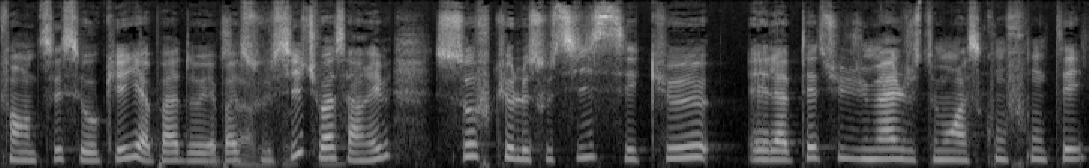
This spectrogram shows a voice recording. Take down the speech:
Enfin, tu sais, c'est ok. Il y a pas de, il y a Ça pas de souci. Tu vois, ça arrive. Sauf que le souci, c'est que elle a peut-être eu du mal justement à se confronter.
